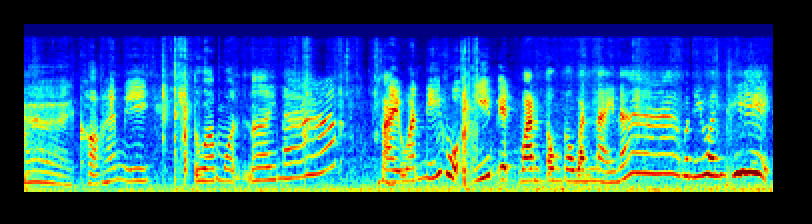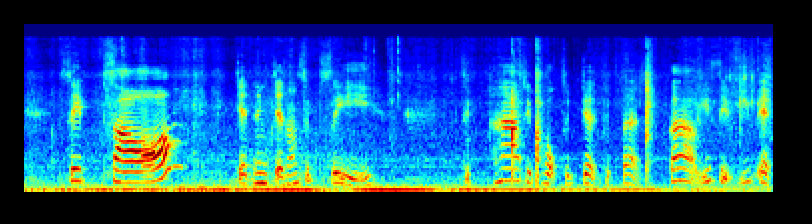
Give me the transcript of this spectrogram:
เอ้ย ขอให้มีตัวหมดเลยนะ ใส่วันนี้บวกยี่สิบเอ็ดวันตรงกับวันไหนนะ วันนี้วันที่สิบสองเจ็ดหนึ่งเจ็ดสองสิบสี่สิบห้าสิบหกสิบเจ็ดสิบแปดสิบเก้ายี่สิบยี่สิบเอ็ด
